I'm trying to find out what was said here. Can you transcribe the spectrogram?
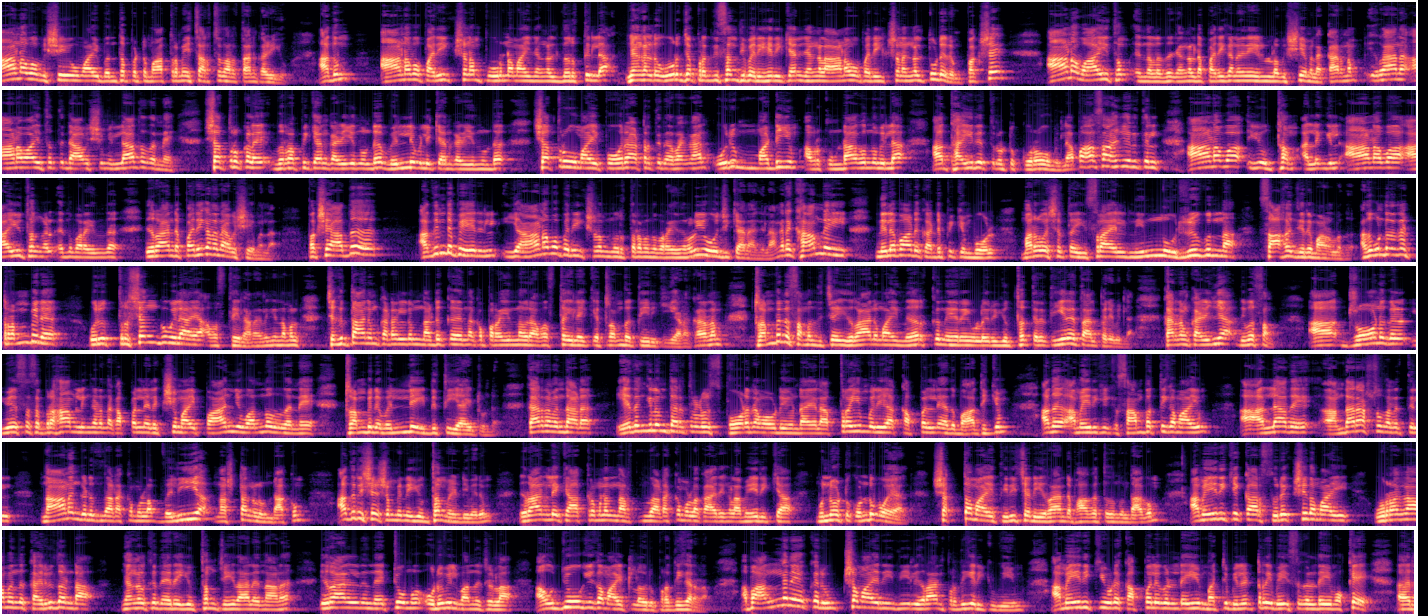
ആണവ വിഷയവുമായി ബന്ധപ്പെട്ട് മാത്രമേ ചർച്ച നടത്താൻ കഴിയൂ. അതും ആണവ പരീക്ഷണം പൂർണമായി ഞങ്ങൾ നിർത്തില്ല. ഞങ്ങളുടെ ഊർജ പ്രതിസന്ധി പരിഹരിക്കാൻ ഞങ്ങൾ ആണവ പരീക്ഷണങ്ങൾ തുടരും. പക്ഷേ ആണവായുധം എന്നുള്ളത് ഞങ്ങളുടെ പരിഗണനയിലുള്ള വിഷയമല്ല. കാരണം ഇറാൻ ആണവായുധത്തിന്റെ ആവശ്യമില്ലാതെ തന്നെ ശത്രുക്കളെ വിറപ്പിക്കാൻ കഴിയുന്നുണ്ട് വെല്ലുവിളിക്കാൻ കഴിയുന്നുണ്ട്. ശത്രുവുമായി പോരാട്ടത്തിന് ഇറങ്ങാൻ ഒരു മടിയും അവർക്കുണ്ടാകുന്നുമില്ല ആ ധൈര്യത്തിനൊട്ട് കുറവുമില്ല. അപ്പോൾ ആ സാഹചര്യത്തിൽ ആണവ യുദ്ധം അല്ലെങ്കിൽ ആണവ ആയുധങ്ങൾ എന്ന് പറയുന്നത് ഇറാന്റെ പരിഗണന വിഷയമല്ല. പക്ഷേ അത് അതിന്റെ പേരിൽ ഈ ആണവ പരീക്ഷണം നിർത്തണമെന്ന് പറയുന്നതിനോട് യോജിക്കാനാകില്ല. അങ്ങനെ ഖാംനെ ഈ നിലപാട് കടുപ്പിക്കുമ്പോൾ മറുവശത്ത് ഇസ്രായേൽ നിന്നുരുകുന്ന സാഹചര്യമാണുള്ളത്. അതുകൊണ്ട് തന്നെ ട്രംപിന് ഒരു തൃശങ്കുവിലായ അവസ്ഥയിലാണ്. അല്ലെങ്കിൽ നമ്മൾ ചെകുത്താനും കടലിനും നടുക്ക് എന്നൊക്കെ പറയുന്ന ഒരു അവസ്ഥയിലേക്ക് ട്രംപ് എത്തിയിരിക്കുകയാണ്. കാരണം ട്രംപിനെ സംബന്ധിച്ച് ഇറാനുമായി നേർക്ക് നേരെയുള്ള ഒരു യുദ്ധത്തിന് തീരെ താല്പര്യമില്ല. കാരണം കഴിഞ്ഞ ദിവസം ആ ഡ്രോണുകൾ U S S Abraham Lincoln എന്ന കപ്പലിനെ ലക്ഷ്യമായി പാഞ്ഞു വന്നത് തന്നെ ട്രംപിന് വലിയ ഇടുത്തിയായിട്ടുണ്ട്. കാരണം എന്താണ്? ഏതെങ്കിലും തരത്തിലുള്ള ഒരു സ്ഫോടനം അവിടെ ഉണ്ടായാൽ അത്രയും വലിയ കപ്പലിനെ അത് ബാധിക്കും. അത് അമേരിക്കയ്ക്ക് സാമ്പത്തികമായും അല്ലാതെ അന്താരാഷ്ട്ര തലത്തിൽ നാണം കെടുത്തുന്ന അടക്കമുള്ള വലിയ നഷ്ടങ്ങൾ ഉണ്ടാക്കും. അതിനുശേഷം പിന്നെ യുദ്ധം വേണ്ടിവരും ഇറാനിലേക്ക് ആക്രമണം നടത്തുന്നത് അടക്കമുള്ള കാര്യങ്ങൾ അമേരിക്ക മുന്നോട്ട് കൊണ്ടുപോയാൽ ശക്തമായ തിരിച്ചടി ഇറാന്റെ ഭാഗത്തു നിന്നുണ്ടാകും. അമേരിക്കക്കാർ സുരക്ഷിതമായി ഉറങ്ങാമെന്ന് കരുതണ്ട ഞങ്ങൾക്ക് നേരെ യുദ്ധം ചെയ്താലെന്നാണ് ഇറാനിൽ നിന്ന് ഏറ്റവും ഒടുവിൽ വന്നിട്ടുള്ള ഔദ്യോഗികമായിട്ടുള്ള ഒരു പ്രതികരണം. അപ്പോൾ അങ്ങനെയൊക്കെ രൂക്ഷമായ രീതിയിൽ ഇറാൻ പ്രതികരിക്കുകയും അമേരിക്കയുടെ കപ്പലുകളുടെയും മറ്റ് മിലിറ്ററി ബേസുകളുടെയും ഒക്കെ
